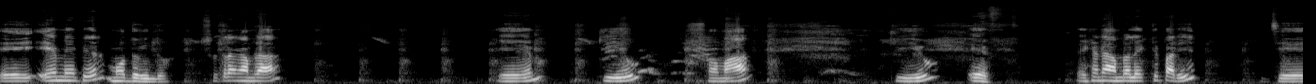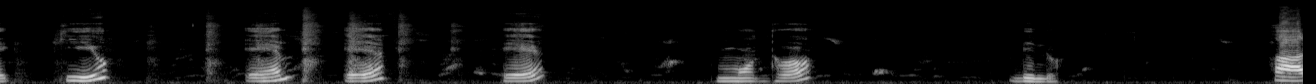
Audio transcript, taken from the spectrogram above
এই এম এফ এর মধ্যবিন্দু। সুতরাং আমরা এম কিউ সমান কিউ এফ এখানে আমরা লিখতে পারি যে কিউ এম এফ এ মধ্য বিন্দু আর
